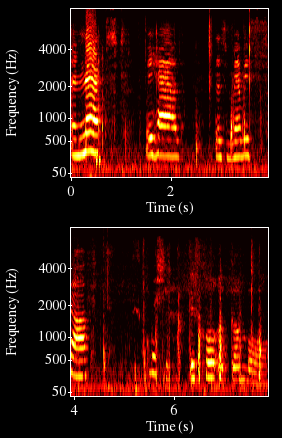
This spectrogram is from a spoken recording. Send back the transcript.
And next we have this very soft squishy. It's called a gumball.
